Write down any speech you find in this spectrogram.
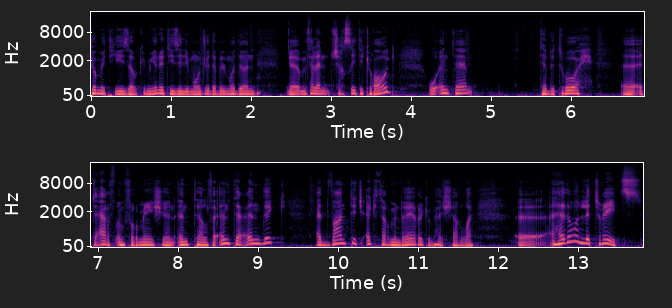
committees أو communities اللي موجودة بالمدن. آه، مثلا شخصيتك rogue وأنت تبي تروح تعرف information intel فأنت عندك advantage أكثر من غيرك بهالشغلة. آه، هذول ال traits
